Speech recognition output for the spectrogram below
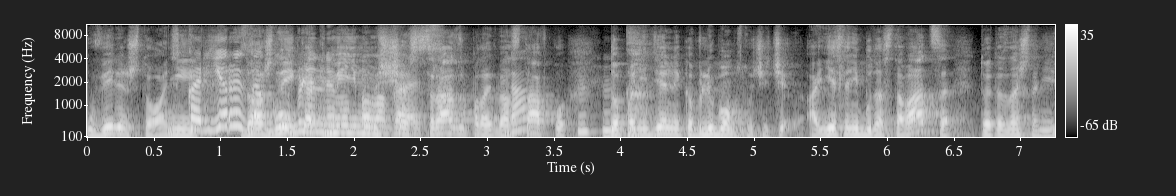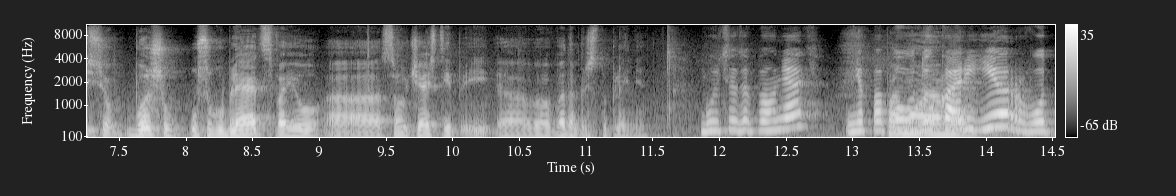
уверен, что они должны как минимум сейчас сразу подать в отставку да? до понедельника в любом случае. А если они будут оставаться, то это значит, они все больше усугубляют свое э, соучастие э, в этом преступлении. Будете дополнять? Мне по, по поводу карьер, вот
